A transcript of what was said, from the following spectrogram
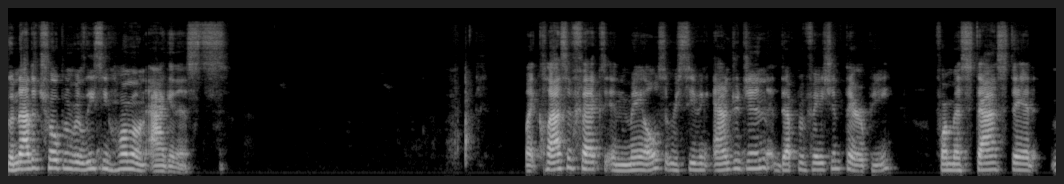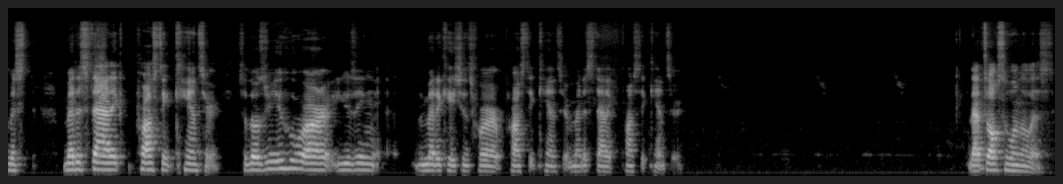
Gonadotropin releasing hormone agonists. Like class effect in males receiving androgen deprivation therapy for metastatic, prostate cancer. So, those of you who are using the medications for prostate cancer, metastatic prostate cancer, that's also on the list.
